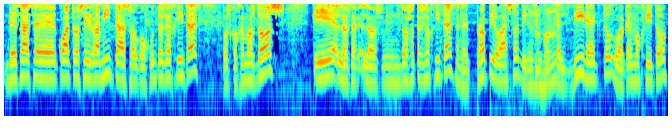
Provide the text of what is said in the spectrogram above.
de esas eh, cuatro o seis ramitas o conjuntos de hojitas, pues cogemos dos y los, los dos o tres hojitas en el propio vaso, tienes un cóctel directo, igual que el mojito,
